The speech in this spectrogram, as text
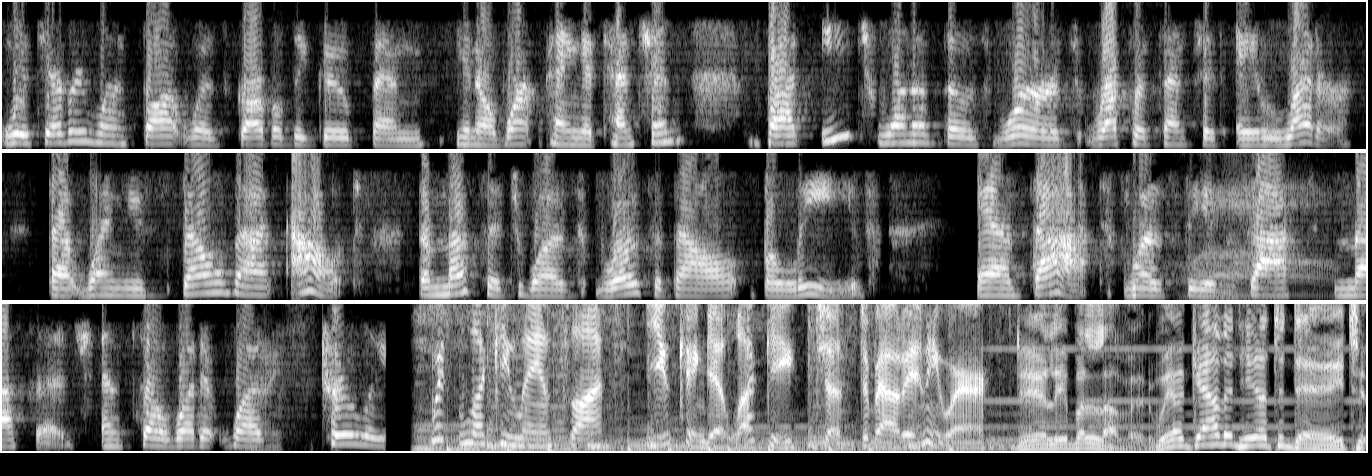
which everyone thought was gobbledygook and, you know, weren't paying attention. But each one of those words represented a letter that when you spell that out, the message was Rosabelle believe. And that was the exact message. And so what it was truly With Lucky Land slots, you can get lucky just about anywhere. Dearly beloved, we are gathered here today to.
